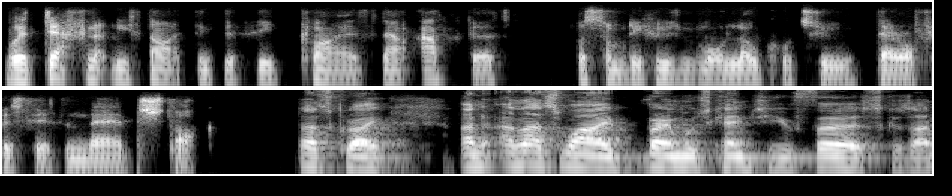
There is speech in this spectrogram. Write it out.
we're definitely starting to see clients now ask us for somebody who's more local to their offices and their stock. That's great. And and that's why I very much came to you first, because I,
